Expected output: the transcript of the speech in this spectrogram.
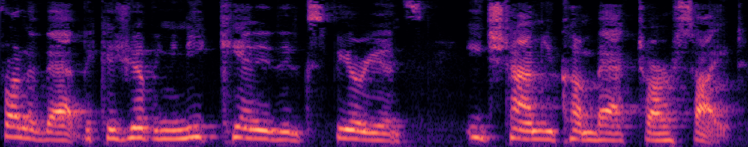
front of that because you have a unique candidate experience each time you come back to our site.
